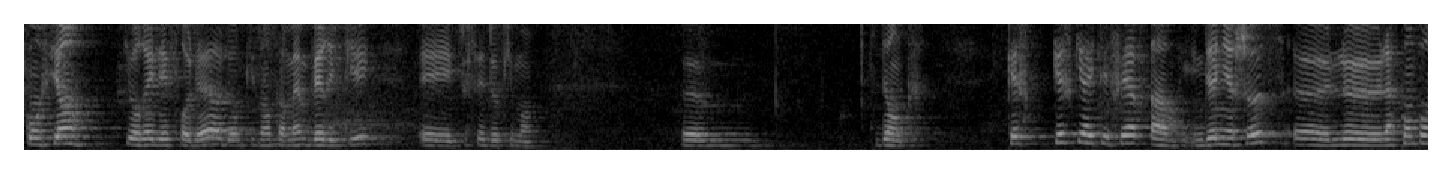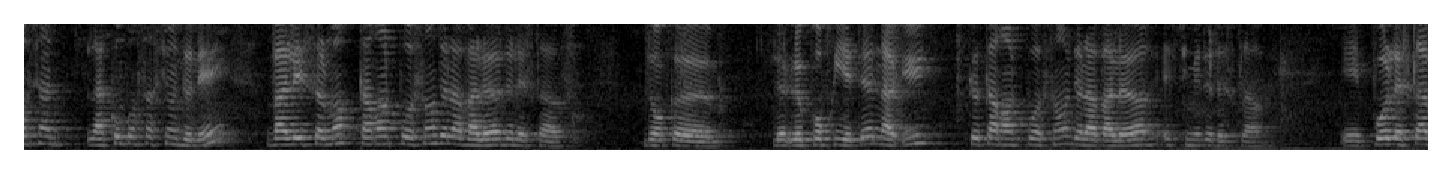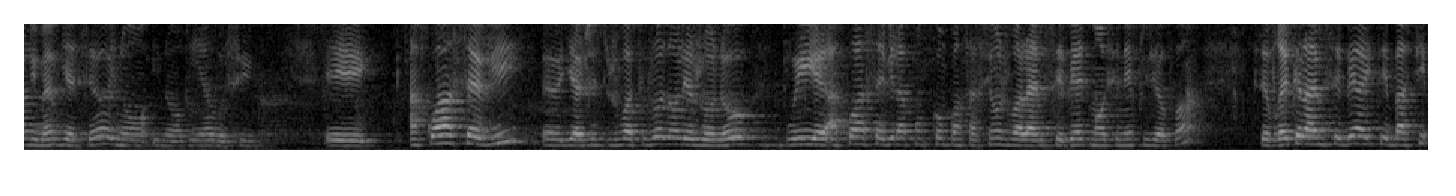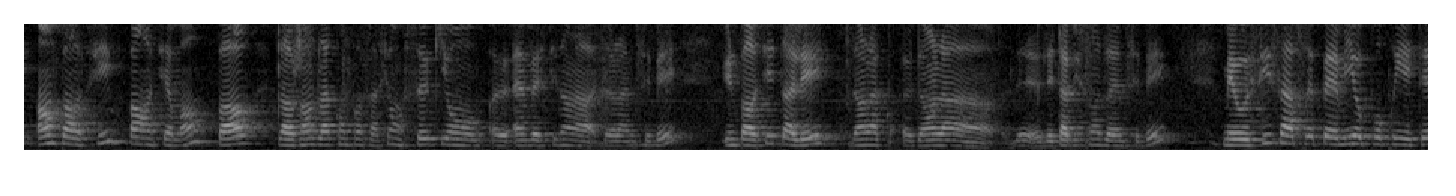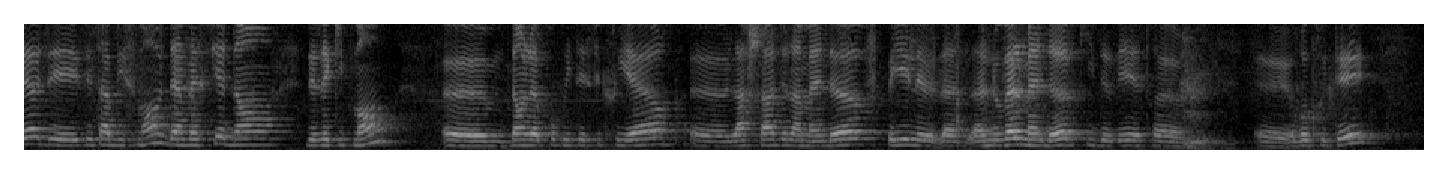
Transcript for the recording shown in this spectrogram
conscient qu'il y aurait des fraudeurs. Donc, ils ont quand même vérifié tous ces documents. Euh, donc, qu'est-ce qui a été fait? Ah, une dernière chose, euh, la, compensation, la compensation donnée valait seulement 40% de la valeur de l'esclave. Donc, euh, le, propriétaire n'a eu que 40% de la valeur estimée de l'esclave. Et pour l'esclave lui-même, bien sûr, ils n'ont rien reçu. Et à quoi a servi, euh, je, je vois toujours dans les journaux, oui, à quoi a servi la com- compensation? Je vois la MCB être mentionnée plusieurs fois. C'est vrai que la MCB a été bâtie en partie, pas entièrement, par l'argent de la compensation, ceux qui ont euh, investi dans la, MCB. Une partie est allée dans euh, l'établissement de la MCB, mais aussi ça a permis aux propriétaires des établissements d'investir dans des équipements, euh, dans la propriété sucrière, euh, l'achat de la main-d'œuvre, payer la, nouvelle main-d'œuvre qui devait être recrutée,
